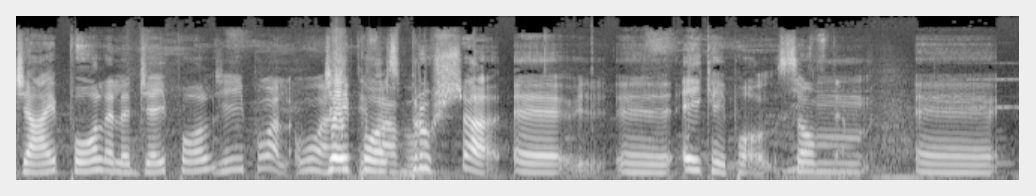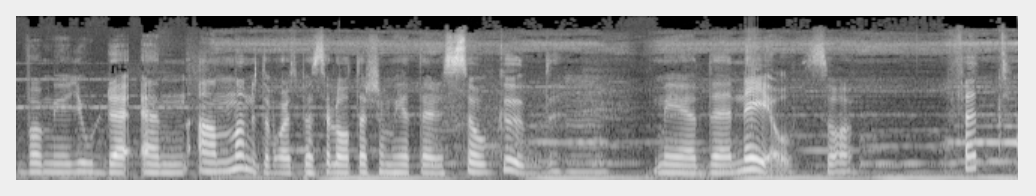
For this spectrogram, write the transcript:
Jai Paul eller J Paul? J. Paul. Oh, en J. riktig Pauls favorit. brorsa, eh, eh, A.K. Paul, som eh, var med och gjorde en annan utav årets bästa låtar som heter So Good Mm med eh, Neo. Så fett!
